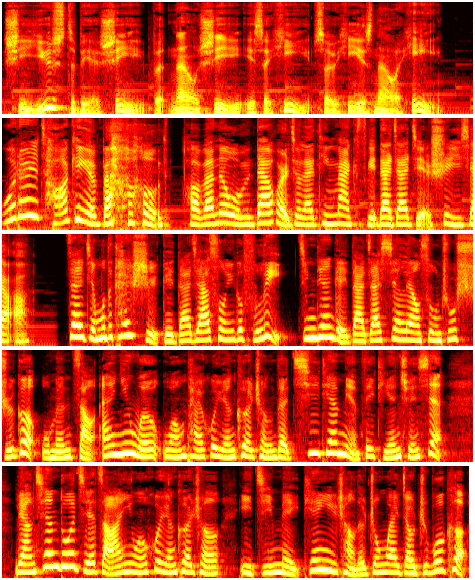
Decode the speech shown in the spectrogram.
she used to be a she, but now she is a he, so he is now a he. What are you talking about？好吧，那我们待会儿就来听 Max 给大家解释一下啊。 在节目的开始，给大家送一个福利，今天给大家限量送出十个我们早安英文王牌会员课程的七天免费体验权限，两千多节早安英文会员课程以及每天一场的中外教直播课，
